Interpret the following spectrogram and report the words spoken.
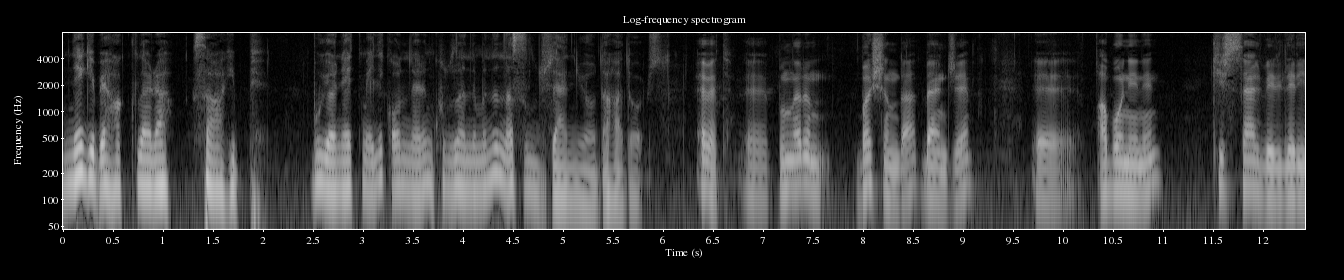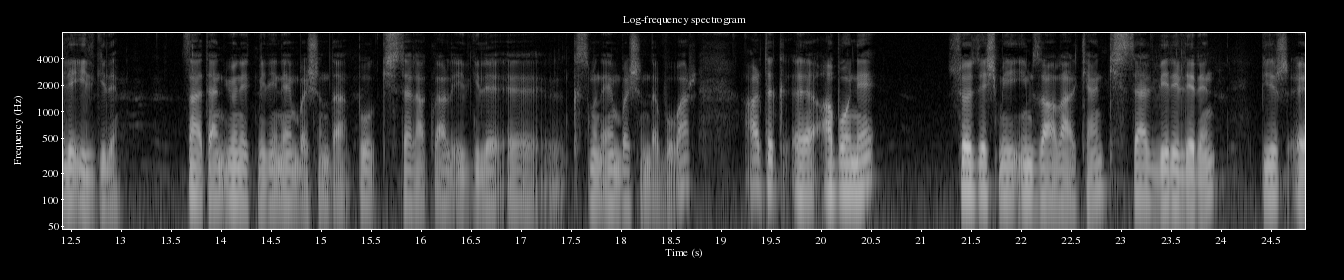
ne gibi haklara sahip? Bu yönetmelik onların kullanımını nasıl düzenliyor daha doğrusu? Evet, e, bunların başında bence e, abonenin kişisel verileriyle ilgili. Zaten yönetmeliğin en başında bu kişisel haklarla ilgili e, kısmın en başında bu var. Artık e, abone sözleşmeyi imzalarken kişisel verilerin bir e,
